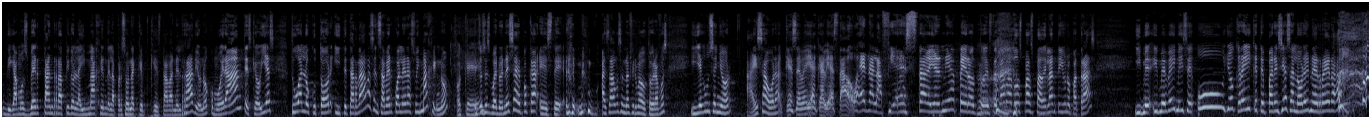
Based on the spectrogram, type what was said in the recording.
digamos, ver tan rápido la imagen de la persona que, que estaba en el radio, ¿no? Como era antes, que oías tú al locutor y te tardabas en saber cuál era su imagen, ¿no? Ok. Entonces, bueno, en esa época, este, estábamos en una firma de autógrafos y llega un señor a esa hora que se veía que había estado buena la fiesta, venía, pero este, daba dos pasos para adelante y uno para atrás. Y me, y me ve y me dice, uh, yo creí que te parecías a Lorena Herrera.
